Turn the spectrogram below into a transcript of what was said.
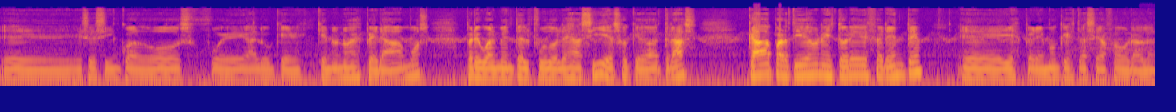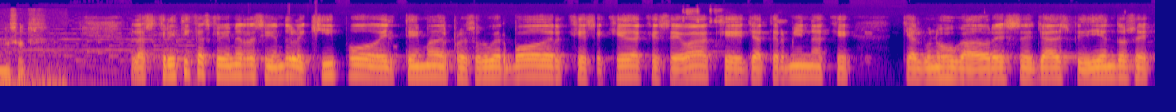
Eh, ese 5 a 2 fue algo que, que, no nos esperábamos, pero igualmente el fútbol es así, eso quedó atrás. Cada partido es una historia diferente y esperemos que esta sea favorable a nosotros las críticas que viene recibiendo el equipo, el tema del profesor Uber Boder, que se queda, que se va, que ya termina, que, que algunos jugadores eh, ya despidiéndose.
